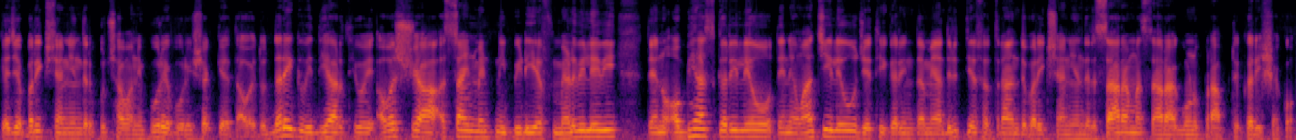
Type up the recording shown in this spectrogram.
કે જે પરીક્ષાની અંદર પૂછાવાની પૂરેપૂરી શક્યતા હોય. તો દરેક વિદ્યાર્થીઓએ અવશ્ય આ અસાઇનમેન્ટની પીડીએફ મેળવી લેવી, તેનો અભ્યાસ કરી લેવો, તેને વાંચી લેવું, જેથી કરીને તમે આ દ્વિતીય સત્રાંત પરીક્ષાની અંદર સારામાં સારા ગુણ પ્રાપ્ત કરી શકો.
